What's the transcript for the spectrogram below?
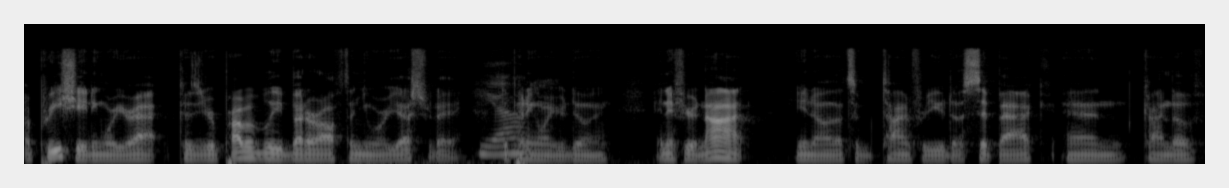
appreciating where you're at because you're probably better off than you were yesterday Yeah. depending on what you're doing. And if you're not, you know, that's a time for you to sit back and kind of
